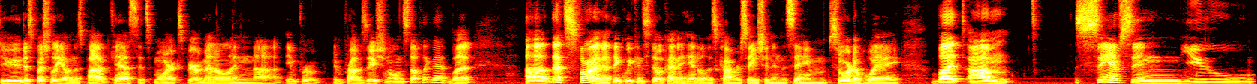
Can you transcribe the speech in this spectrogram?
dude, especially on this podcast. It's more experimental and uh, improv improvisational and stuff like that. But uh, that's fine. I think we can still kind of handle this conversation in the same sort of way. But um, Samson, you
